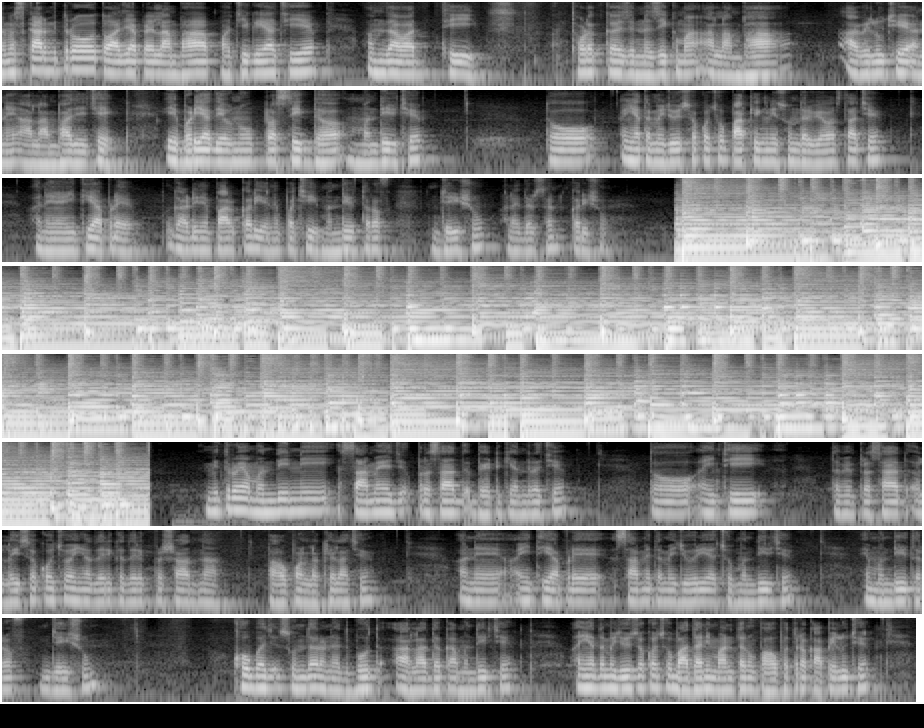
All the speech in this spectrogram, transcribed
નમસ્કાર મિત્રો, તો આજે આપણે લાંભા પહોંચી ગયા છીએ અમદાવાદથી. થોડોક જ નજીકમાં આ લાંભા આવેલું છે અને આ લાંભા જે છે એ બળિયાદેવનું પ્રસિદ્ધ મંદિર છે. તો અહીંયા તમે જોઈ શકો છો પાર્કિંગની સુંદર વ્યવસ્થા છે અને અહીંથી આપણે ગાડીને પાર્ક કરી અને પછી મંદિર તરફ જઈશું અને દર્શન કરીશું. મિત્રો, આ મંદિરની સામે જ પ્રસાદ ભેટ કેન્દ્ર છે. તો અહીંથી તમે પ્રસાદ લઈ શકો છો. અહીંયા દરેકે દરેક પ્રસાદના ભાવ પણ લખેલા છે. અને અહીંથી આપણે સામે તમે જોઈ રહ્યા છો મંદિર છે. એ મંદિર તરફ જઈશું. ખૂબ જ સુંદર અને અદ્ભુત, આહલાદક આ મંદિર છે. અહીંયા તમે જોઈ શકો છો બાધાની માનતાનું ભાવપત્રક આપેલું છે.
